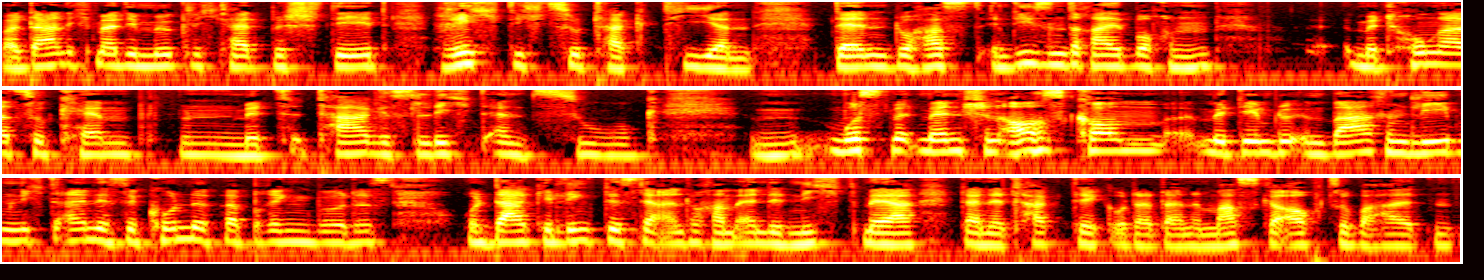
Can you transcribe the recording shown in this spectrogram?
weil da nicht mehr die Möglichkeit besteht, richtig zu taktieren. Denn du hast in diesen drei Wochen mit Hunger zu kämpfen, mit Tageslichtentzug, musst mit Menschen auskommen, mit dem du im wahren Leben nicht eine Sekunde verbringen würdest. Und da gelingt es dir einfach am Ende nicht mehr, deine Taktik oder deine Maske aufzubehalten.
